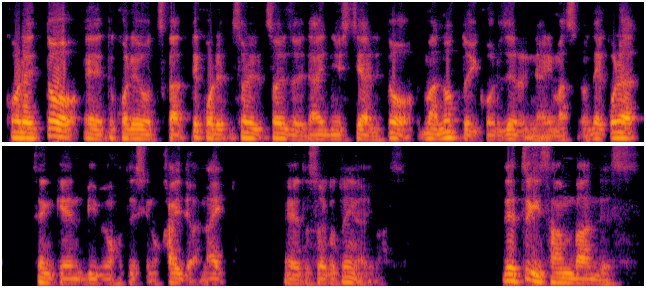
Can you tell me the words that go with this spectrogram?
これと、えっ、ー、と、これを使って、これ、それ、それぞれ代入してやると、まあ、not イコール0になりますので、これは線形微分方程式の解ではないと。えっ、ー、と、そういうことになります。で、次3番です。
